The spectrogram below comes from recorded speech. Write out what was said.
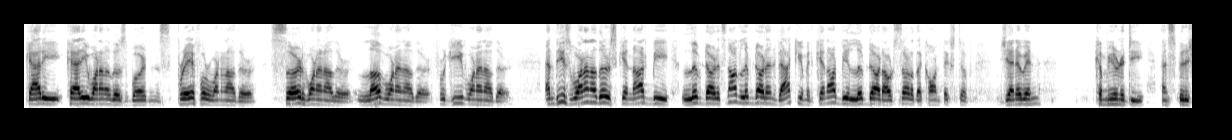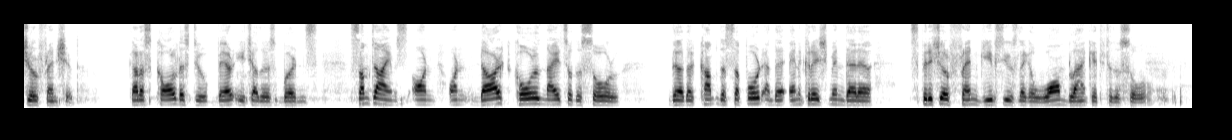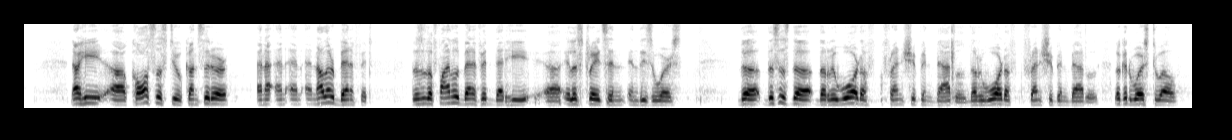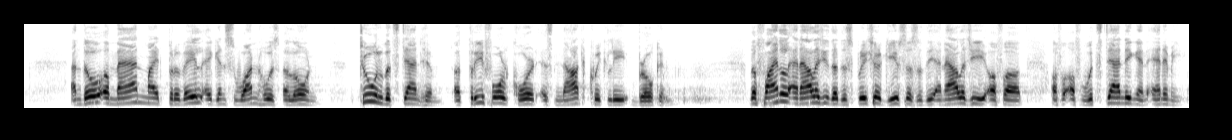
carry carry one another's burdens pray for one another serve one another love one another forgive one another. And these one another's cannot be lived out it's not lived out in vacuum it cannot be lived out outside of the context of genuine community and spiritual friendship. God has called us to bear each other's burdens. Sometimes on on dark cold nights of the soul the the, the support and the encouragement that a spiritual friend gives you is like a warm blanket to the soul now, he uh, calls us to consider an, an, an, another benefit. This is the final benefit that he uh, illustrates in, in this verse. The, this is the, the reward of friendship in battle. The reward of friendship in battle. Look at verse 12. And though a man might prevail against one who is alone, two will withstand him. A threefold cord is not quickly broken. The final analogy that this preacher gives us is the analogy of, a, of, of withstanding an enemy.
